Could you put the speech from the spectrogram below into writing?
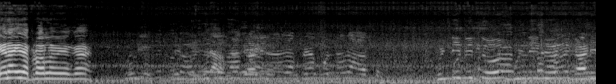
ಏನಾಗಿದೆ ಪ್ರಾಬ್ಲಮ್ ಈಗ? ಗುಂಡಿ ಬಿದ್ದು ಗುಂಡಿ ಗಾಡಿ ಗಾಡಿ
